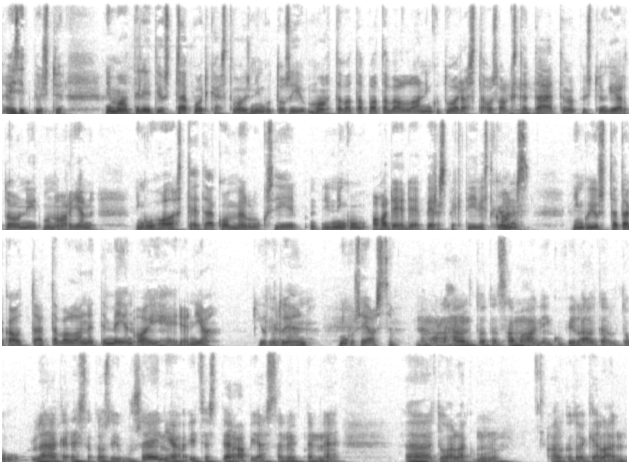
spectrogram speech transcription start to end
Ei sit pysty. Niin mä ajattelin, että just tämä podcast voisi niin kuin tosi mahtava tapa tavallaan niin kuin tuoda sitä osaksi mm. tätä, että mä pystyn kertoa niitä mun arjen niin kuin haasteita ja kommelluksia niin kuin ADD-perspektiivistä kanssa. Niin kuin just tätä kautta, että tavallaan näiden meidän aiheiden ja juttujen Kyllä niin kuin seassa? No mullahan on tuota samaa niin kuin vilauteltu lääkärissä tosi usein ja itse asiassa terapiassa nyt ne ää, tuolla, kun mulla alkoi toi Kelan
